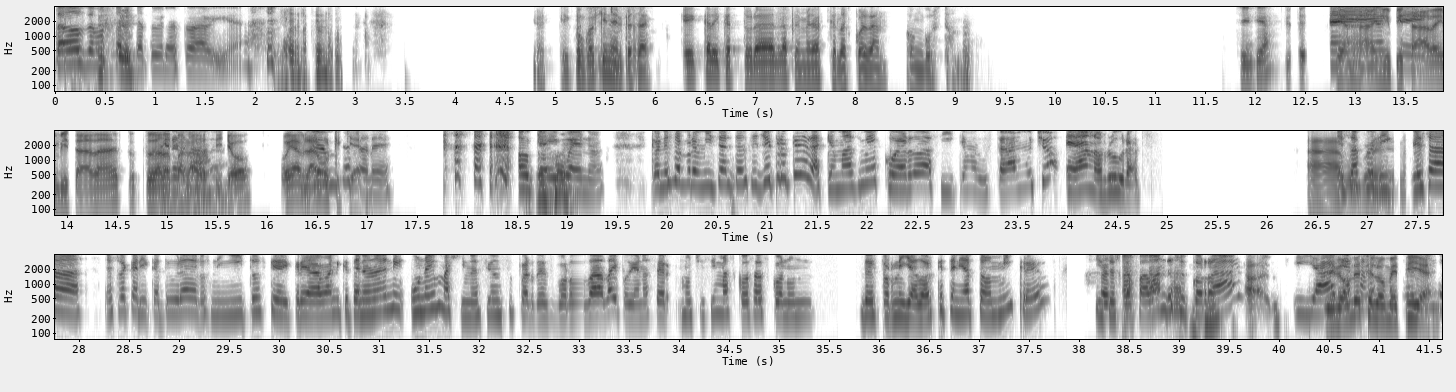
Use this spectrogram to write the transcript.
Todos vemos caricaturas todavía. ¿Con cuál Sí, quieren empezar? ¿Qué caricatura es la primera que recuerdan con gusto? ¿Cintia? Ajá, Eh, invitada, invitada, tú, tú da la ¿Quieres palabra. Si yo voy a hablar Yo lo que quiera. empezaré. ok, bueno. Con esa premisa, entonces, yo creo que de la que más me acuerdo, así que me gustaba mucho, eran los Rugrats. Ah, esa, bueno. esa, esa caricatura de los niñitos que creaban y que tenían una, una imaginación súper desbordada y podían hacer muchísimas cosas con un destornillador que tenía Tommy, creo, y se escapaban de su corral Ah, y ya. ¿Y dónde se lo metía?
